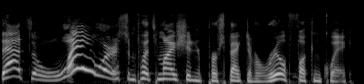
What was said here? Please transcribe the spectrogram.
that's way worse and puts my shit in perspective real fucking quick.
